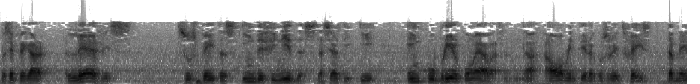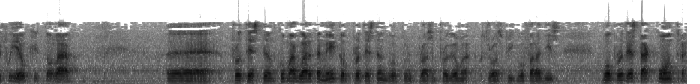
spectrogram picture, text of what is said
você pegar leves suspeitas indefinidas, tá certo? E, encobrir com elas a, a obra inteira que o sujeito fez, também fui eu que estou lá é, protestando, como agora também estou protestando, no próximo programa Troll vou falar disso, vou protestar contra,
